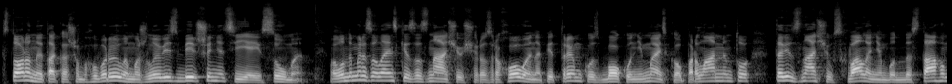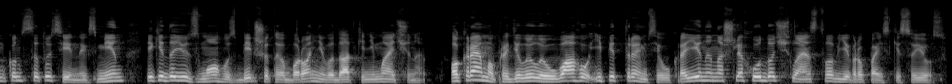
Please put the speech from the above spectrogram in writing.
Сторони також обговорили можливість збільшення цієї суми. Володимир Зеленський зазначив, що розраховує на підтримку з боку німецького парламенту та відзначив схвалення Бундестагом конституційних змін, які дають змогу збільшити оборонні видатки Німеччини. Окремо приділили увагу і підтримці України на шляху до членства в Європейський Союз.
